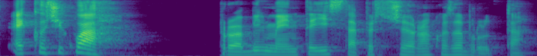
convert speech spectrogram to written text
Eccoci qua. Probabilmente gli sta per succedere una cosa brutta.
